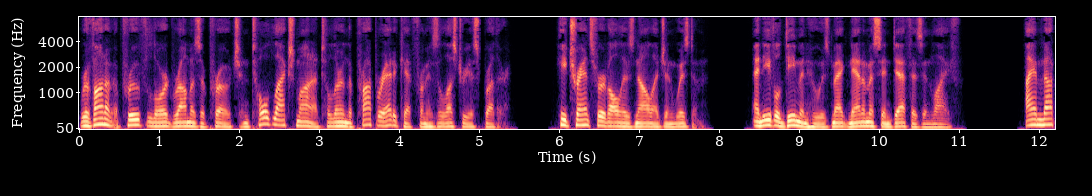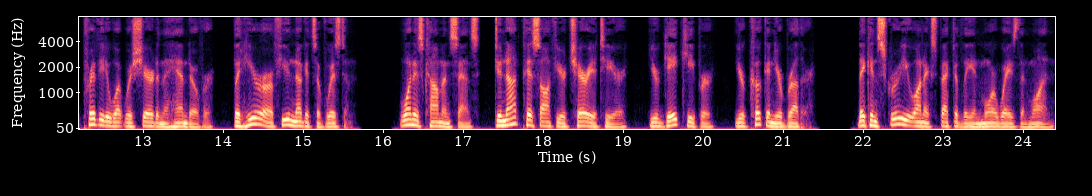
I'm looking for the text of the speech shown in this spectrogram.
Ravana approved Lord Rama's approach and told Lakshmana to learn the proper etiquette from his illustrious brother. He transferred all his knowledge and wisdom. An evil demon who is magnanimous in death as in life. I am not privy to what was shared in the handover, but here are a few nuggets of wisdom. One is common sense do not piss off your charioteer, your gatekeeper, your cook, and your brother. They can screw you unexpectedly in more ways than one.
